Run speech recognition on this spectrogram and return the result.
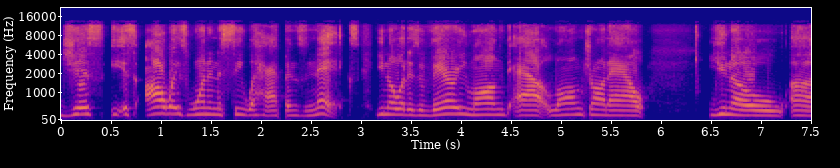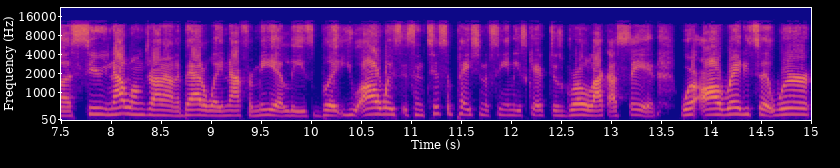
just it's always wanting to see what happens next. You know it is a very long out long drawn out you know, uh series, not long drawn out in a battle way, not for me at least, but you always it's anticipation of seeing these characters grow. Like I said, we're already to we're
